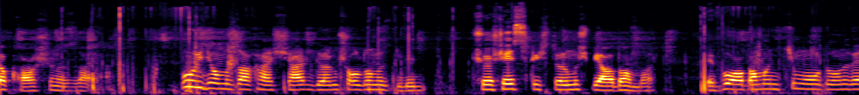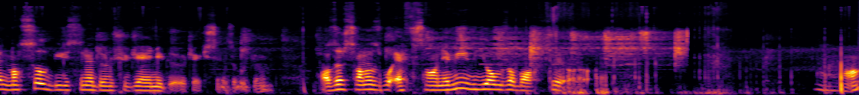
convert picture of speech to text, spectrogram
ve karşınızda ya. Bu videomuzda arkadaşlar görmüş olduğunuz gibi köşeye sıkıştırılmış bir adam var. Ve bu adamın kim olduğunu ve nasıl birisine dönüşeceğini göreceksiniz bugün. Hazırsanız bu efsanevi videomuza başlıyoruz. Aha.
